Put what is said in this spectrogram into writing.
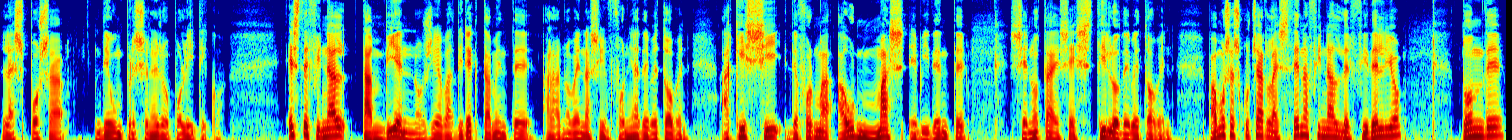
la esposa de un prisionero político. Este final también nos lleva directamente a la novena sinfonía de Beethoven. Aquí sí, de forma aún más evidente, se nota ese estilo de Beethoven. Vamos a escuchar la escena final del Fidelio, donde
